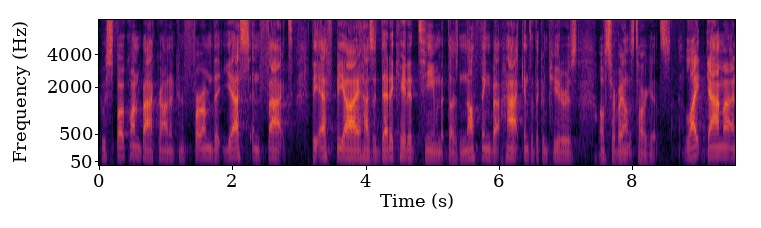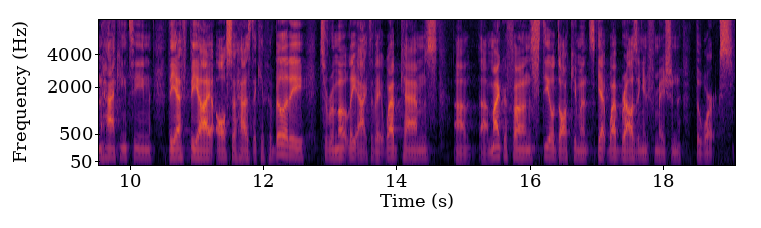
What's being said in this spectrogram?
who spoke on background and confirmed that yes, in fact, the FBI has a dedicated team that does nothing but hack into the computers of surveillance targets. Like Gamma and Hacking Team, the FBI also has the capability to remotely activate webcams, uh, uh, microphones, steal documents, get web browsing information, the works.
